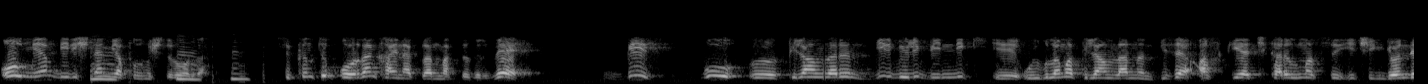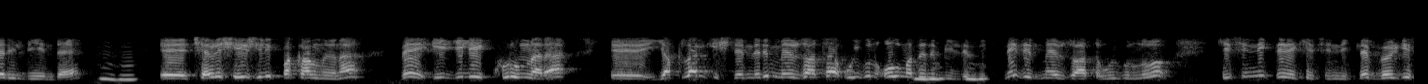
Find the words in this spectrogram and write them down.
olmayan bir işlem Evet. yapılmıştır Evet. orada Evet. sıkıntı oradan kaynaklanmaktadır ve biz bu e, planların bir bölü binlik e, uygulama planlarının bize askıya çıkarılması için gönderildiğinde Hı hı. e, Çevre Şehircilik Bakanlığı'na ve ilgili kurumlara e, yapılan işlemlerin mevzuata uygun olmadığını bildirdik. Nedir mevzuata uygunluğu? Kesinlikle ve kesinlikle bölge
